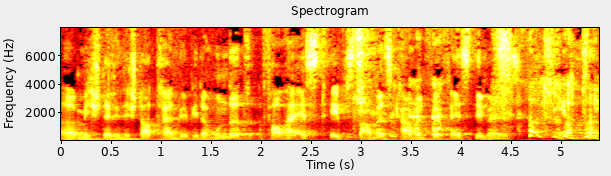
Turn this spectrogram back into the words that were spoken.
äh, mich schnell in die Stadt rein, wie wieder 100 VHS-Tapes damals kamen für Festivals. Okay, okay.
